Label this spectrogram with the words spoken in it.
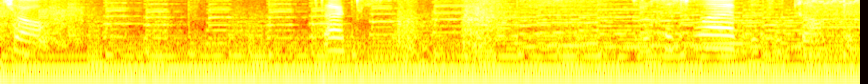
Ucio. Tak. Trochę słaby początek.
